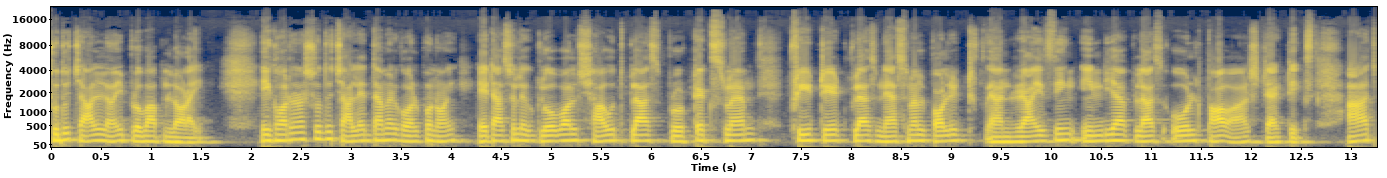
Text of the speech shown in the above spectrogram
শুধু চাল নয়, প্রভাব লড়াই। এই ঘটনা শুধু চালের দামের গল্প নয়, এটা আসলে global south plus protection free trade plus national politics and rising India plus old power statics. আজ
